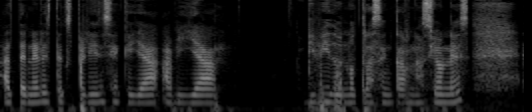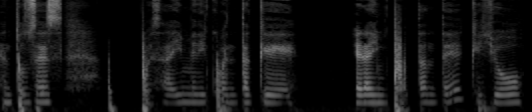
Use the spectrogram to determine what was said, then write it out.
a tener esta experiencia que ya había vivido en otras encarnaciones. Entonces, pues ahí me di cuenta que era importante que yo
